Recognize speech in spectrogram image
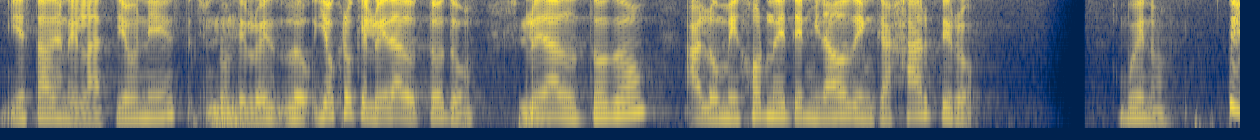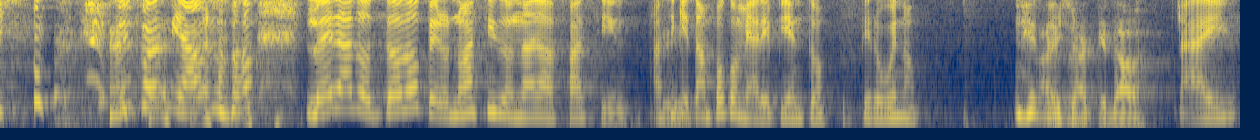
Yo he estado en relaciones Sí. donde lo he- lo- yo creo que lo he dado todo. Sí. Lo he dado todo. A lo mejor no he terminado de encajar, pero bueno. mejor ni hablo. Lo he dado todo, pero no ha sido nada fácil. Así Sí. que tampoco me arrepiento. Pero bueno. es Ahí eso. se ha quedado. Ay,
